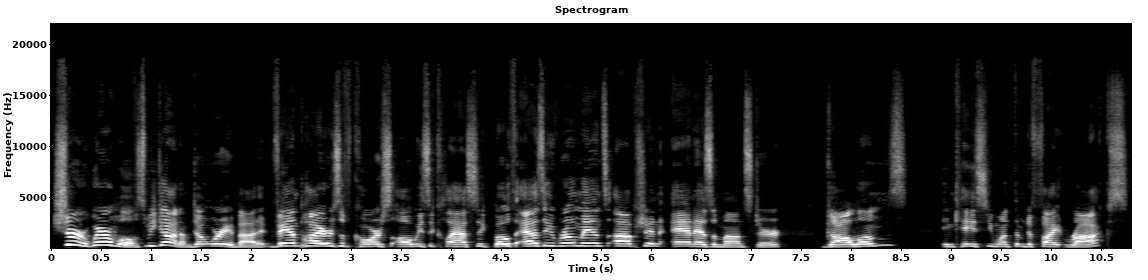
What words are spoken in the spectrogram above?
Sure, werewolves, we got them. Don't worry about it. Vampires, of course, always a classic, both as a romance option and as a monster. Golems, in case you want them to fight rocks.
